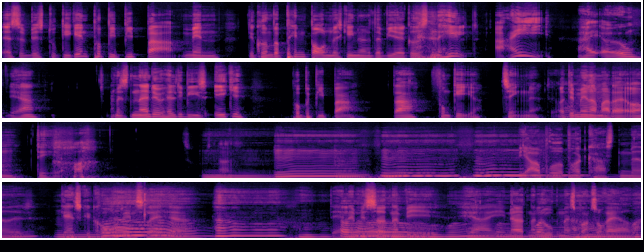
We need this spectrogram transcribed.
altså hvis du gik ind på Bip Bip Bar, men det kun var pinballmaskinerne, der virkede, sådan helt, ej, Ej, øv. ja. Men sådan er det jo heldigvis ikke på Bip Bip Bar. Der fungerer tingene, og det minder mig da om det her. Vi afbryder podcasten med et ganske kort indslag her. Det er nemlig sådan, at vi her i Nørden og Nuben er sponsoreret.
